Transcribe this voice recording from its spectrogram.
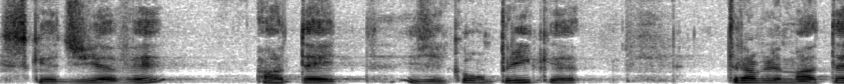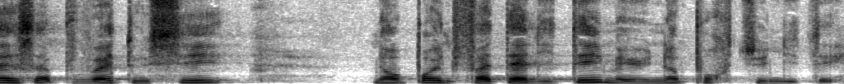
ce que Dieu avait en tête. J'ai compris que tremblement de terre, ça pouvait être aussi, non pas une fatalité, mais une opportunité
